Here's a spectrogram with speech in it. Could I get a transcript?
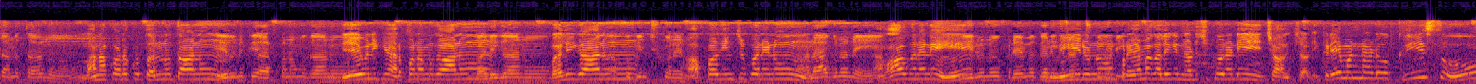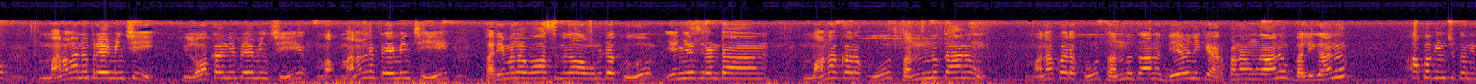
తను తాను మన కొరకు తన్ను తాను దేవునికి అర్పణముగాను దేవునికి అర్పణముగాను బలిగాను బలిగాను అప్పగించుకొనెను. అప్పగించుకొనెను. అలాగుననే అలాగునని మీరును ప్రేమ కలిగి మీరును. ప్రేమ కలిగి నడుచుకొనడి. చాలు చాలు. ఇక్కడ ఏమన్నాడు? క్రీస్తు మనలను ప్రేమించి ఈ లోకాన్ని ప్రేమించి మనల్ని ప్రేమించి పరిమళ వాసనగా ఉండుటకు ఏం చేశారంట? మన కొరకు తన్ను తాను మన కొరకు తన్ను తాను దేవునికి అర్పణంగాను బలిగాను అప్పగించుకొని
